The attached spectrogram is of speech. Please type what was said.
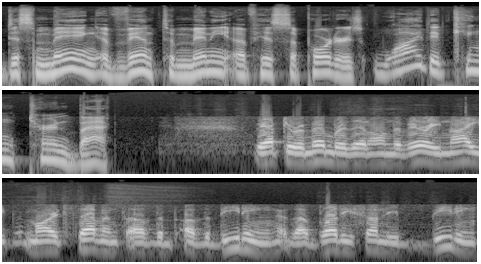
dismaying event to many of his supporters. Why did King turn back? We have to remember that on the very night, March 7th, of the of the beating, the Bloody Sunday beating,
